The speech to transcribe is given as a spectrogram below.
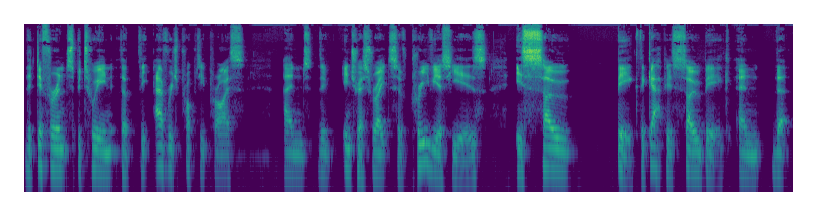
the difference between the the average property price and the interest rates of previous years is so big, the gap is so big, and that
